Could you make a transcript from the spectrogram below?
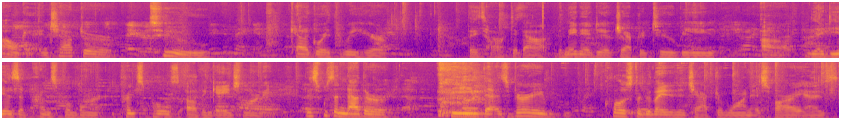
Okay, in chapter two, category three here, they talked about the main idea of chapter two being uh, the ideas of principle learn, principles of engaged learning. This was another theme that is very closely related to chapter one as far as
